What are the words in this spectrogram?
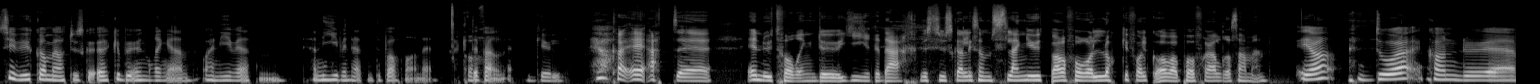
Syv uker med at du skal øke beundringen og hengivenheten, hengivenheten til partneren din. Ektefellen din. Gull. Ja. Hva er et, eh, en utfordring du gir der, hvis du skal liksom slenge ut bare for å lokke folk over på Foreldre sammen? Ja, da kan du eh,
